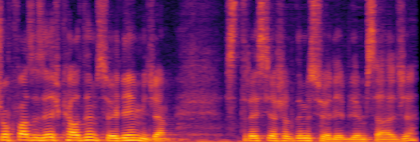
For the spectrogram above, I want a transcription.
Çok fazla zevk aldığımı söyleyemeyeceğim. Stres yaşadığımı söyleyebilirim sadece.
